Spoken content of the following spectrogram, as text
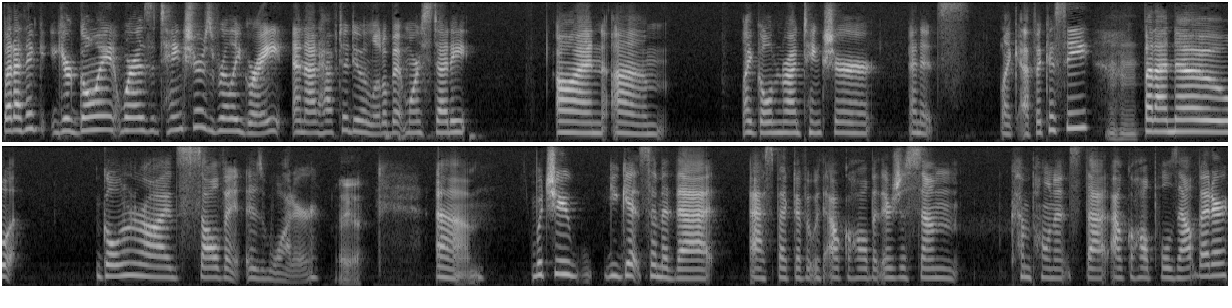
But I think you're going. Whereas a tincture is really great, and I'd have to do a little bit more study on um, like goldenrod tincture and its like efficacy. Mm-hmm. But I know goldenrod's solvent is water Yeah. um, which you you get some of that aspect of it with alcohol, but there's just some components that alcohol pulls out better.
